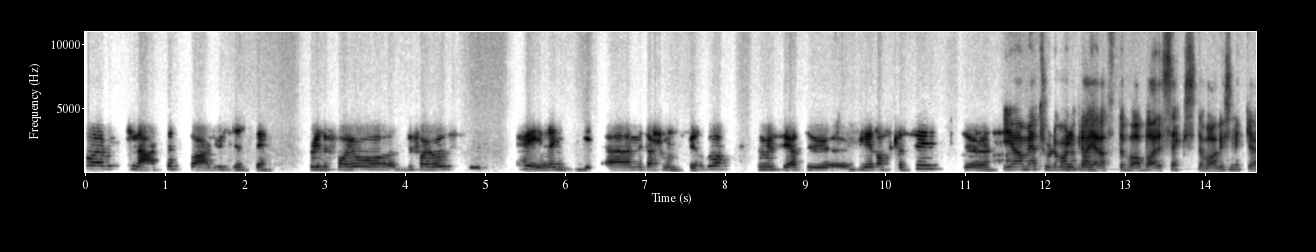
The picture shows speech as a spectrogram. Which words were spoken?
Og evolusjonært sett så er det jo ikke riktig. Fordi du får jo, du får jo høyere eh, mutasjonsbyrde, da. Som vil si at du blir raskere syk. Du, Ja, men jeg tror det var noe greier at det var bare sex. Det var liksom ikke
